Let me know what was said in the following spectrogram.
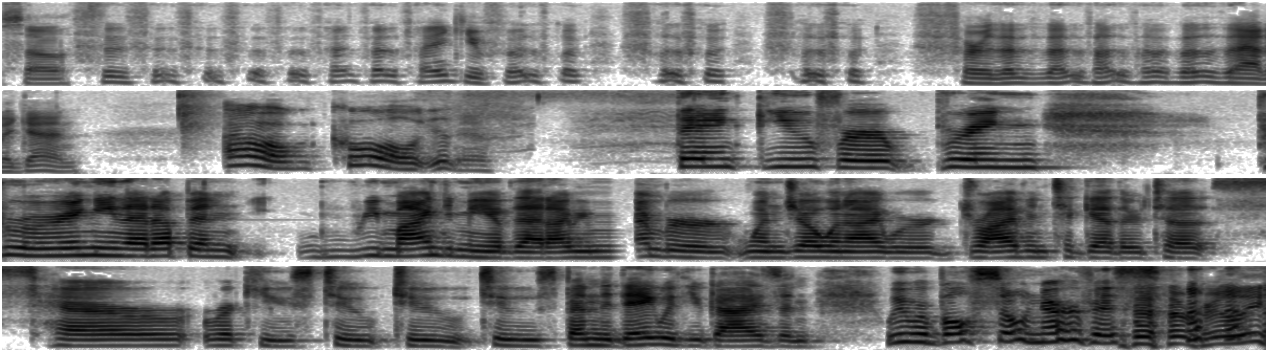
So th- th- th- th- th- th- thank you for that again. Oh, cool! Thank you for bring bringing that up and reminding me of that. I remember when Joe and I were driving together to Syracuse to to to spend the day with you guys, and we were both so nervous. really?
